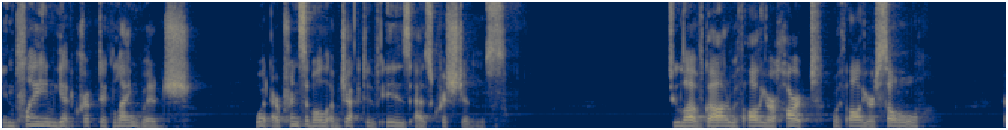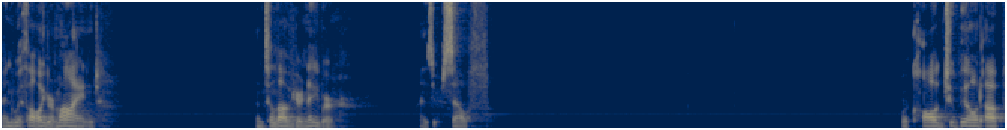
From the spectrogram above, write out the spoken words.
in plain yet cryptic language what our principal objective is as Christians to love God with all your heart, with all your soul, and with all your mind, and to love your neighbor as yourself. We're called to build up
